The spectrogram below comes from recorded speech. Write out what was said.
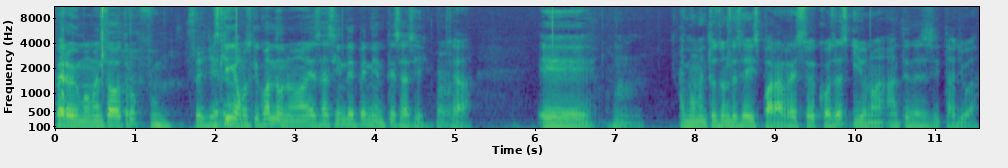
pero de un momento a otro, ¡fum! Se Es llena. que digamos que cuando uno es así independiente es así. O Mm. sea, eh, Hmm. hay momentos donde se dispara el resto de cosas y uno antes necesita ayuda.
